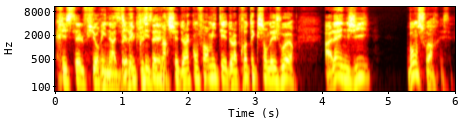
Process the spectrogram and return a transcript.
Christelle Fiorina, Salut, directrice Christelle. des marchés, de la conformité, de la protection des joueurs à l'ANJ. Bonsoir Christelle.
